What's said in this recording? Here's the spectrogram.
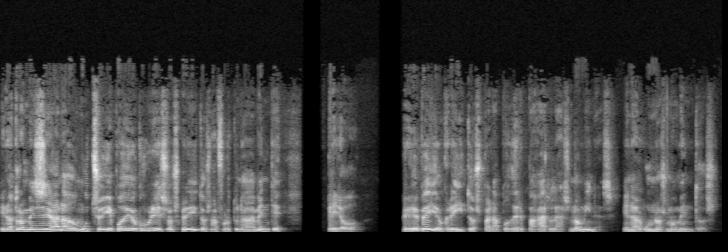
en otros meses he ganado mucho y he podido cubrir esos créditos, afortunadamente. Pero, pero he pedido créditos para poder pagar las nóminas en algunos momentos.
